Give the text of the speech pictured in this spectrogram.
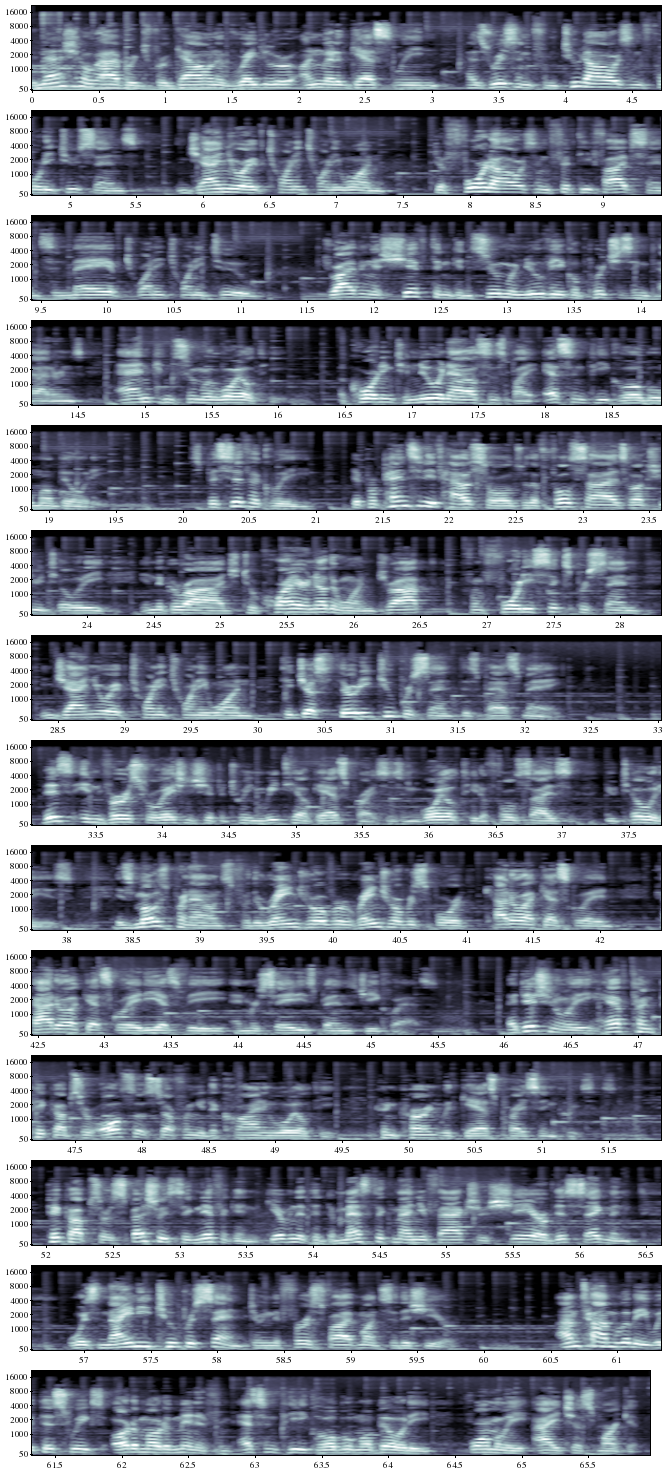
The national average for a gallon of regular unleaded gasoline has risen from $2.42 in January of 2021 to $4.55 in May of 2022, driving a shift in consumer new vehicle purchasing patterns and consumer loyalty, according to new analysis by S&P Global Mobility. Specifically, the propensity of households with a full-size luxury utility in the garage to acquire another one dropped from 46% in January of 2021 to just 32% this past May. This inverse relationship between retail gas prices and loyalty to full size utilities is most pronounced for the Range Rover, Range Rover Sport, Cadillac Escalade, Cadillac Escalade ESV, and Mercedes Benz G Class. Additionally, half ton pickups are also suffering a decline in loyalty concurrent with gas price increases. Pickups are especially significant given that the domestic manufacturer's share of this segment was 92% during the first five months of this year. I'm Tom Libby with this week's Automotive Minute from S&P Global Mobility, formerly IHS Markit.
